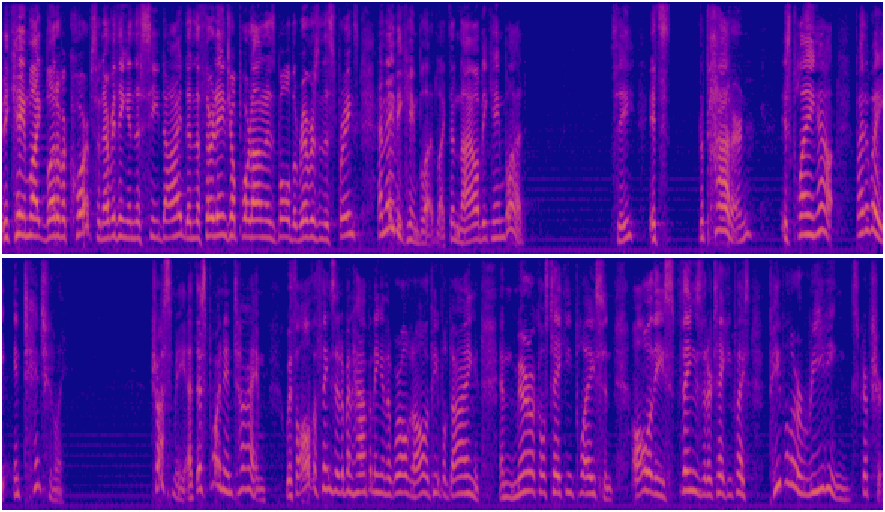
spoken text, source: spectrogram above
Became like blood of a corpse, and everything in the sea died. Then the third angel poured out in his bowl the rivers and the springs, and they became blood, like the Nile became blood. See? It's the pattern is playing out. By the way, intentionally. Trust me, at this point in time, with all the things that have been happening in the world and all the people dying and, and miracles taking place and all of these things that are taking place, people are reading Scripture.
